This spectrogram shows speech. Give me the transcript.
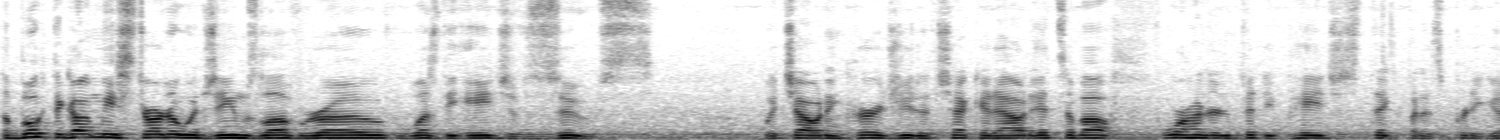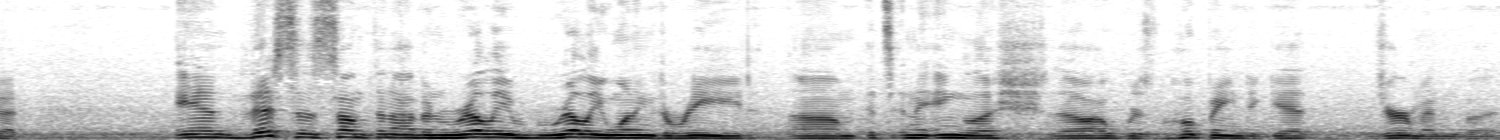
The book that got me started with James Lovegrove was The Age of Zeus which I would encourage you to check it out. It's about 450 pages thick, but it's pretty good. And this is something I've been really, really wanting to read. Um, it's in English, though I was hoping to get German, but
